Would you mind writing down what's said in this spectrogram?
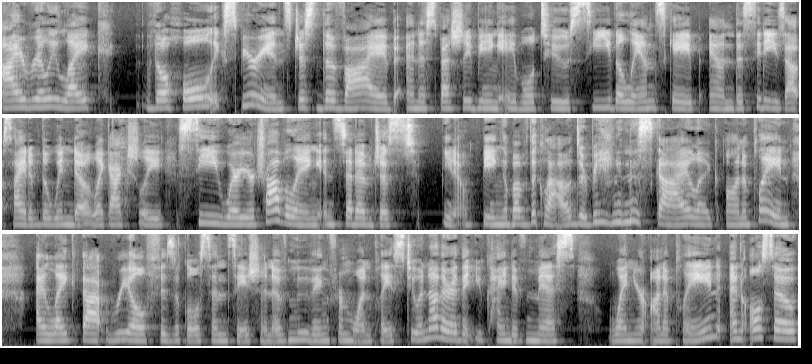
I really like the whole experience, just the vibe, and especially being able to see the landscape and the cities outside of the window, like actually see where you're traveling instead of just you know, being above the clouds or being in the sky, like on a plane. I like that real physical sensation of moving from one place to another that you kind of miss when you're on a plane. And also,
